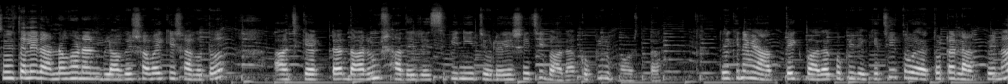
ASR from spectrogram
চৈতালি রান্নাঘর অ্যান্ড ব্লগে সবাইকে স্বাগত। আজকে একটা দারুণ স্বাদের রেসিপি নিয়ে চলে এসেছি, বাঁধাকপির ভর্তা। তো এখানে আমি অর্ধেক বাঁধাকপি রেখেছি, তো এতটা লাগবে না,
